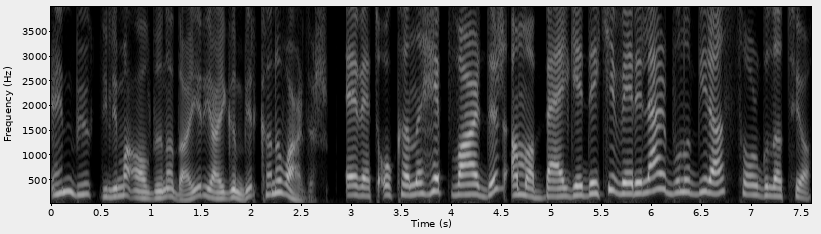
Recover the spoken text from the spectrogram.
en büyük dilimi aldığına dair yaygın bir kanı vardır. Evet, o kanı hep vardır ama belgedeki veriler bunu biraz sorgulatıyor.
